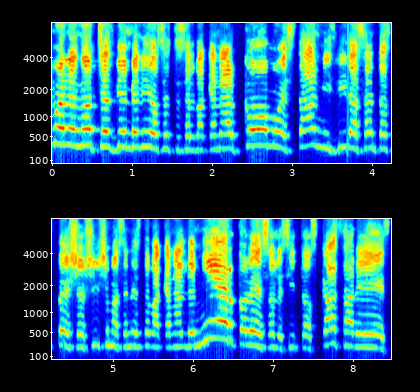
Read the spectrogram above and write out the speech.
Buenas noches, bienvenidos. Este es el Bacanal. ¿Cómo están mis vidas santas preciosísimas en este Bacanal de miércoles? Solecitos Cázares.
